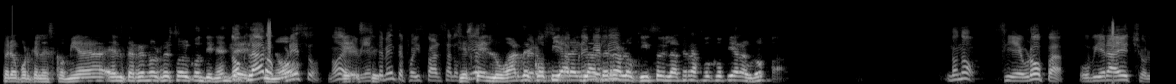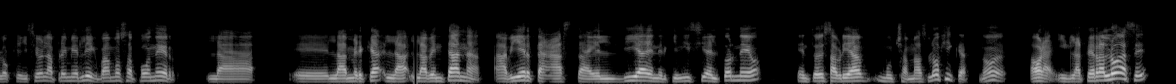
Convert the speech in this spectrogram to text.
pero porque les comía el terreno el resto del continente. No, claro, por eso. No, evidentemente fue dispararse a los Si es que en lugar de copiar a Inglaterra, lo que hizo Inglaterra fue copiar a Europa. No, no. Si Europa hubiera hecho lo que hizo en la Premier League, vamos a poner la, eh, la, la, ventana abierta hasta el día en el que inicia el torneo, entonces habría mucha más lógica, ¿no? Ahora, Inglaterra lo hace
